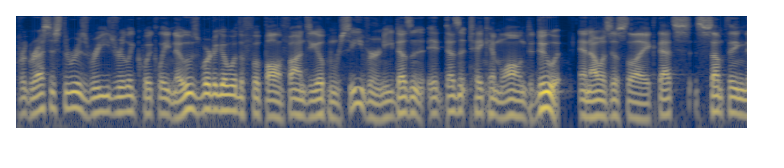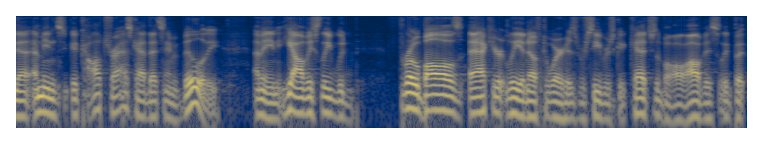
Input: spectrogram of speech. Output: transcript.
progresses through his reads really quickly, knows where to go with the football, and finds the open receiver. And he doesn't. It doesn't take him long to do it. And I was just like, "That's something that I mean." Kyle Trask had that same ability. I mean, he obviously would throw balls accurately enough to where his receivers could catch the ball, obviously. But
